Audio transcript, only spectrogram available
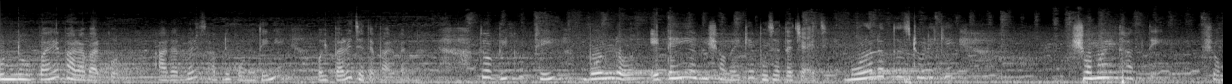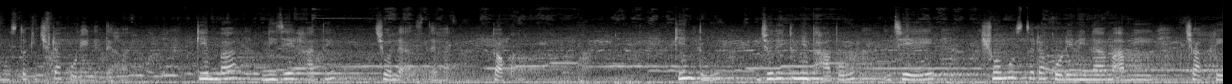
অন্য উপায়ে পারাবার করুন। আদারওয়াইজ আপনি কোনো দিনই ওই পারে যেতে পারবেন না। তো ভিক্ষুকটি বলল, এটাই আমি সবাইকে বোঝাতে চাইছি। মোরাল অফ দ্য স্টোরি কি? সময় থাকতে সমস্ত কিছুটা করে নিতে হয়, কিংবা নিজের হাতে চলে আসতে হয় তখন। কিন্তু যদি তুমি ভাবো যে সমস্তটা করে নিলাম, আমি চাকরি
